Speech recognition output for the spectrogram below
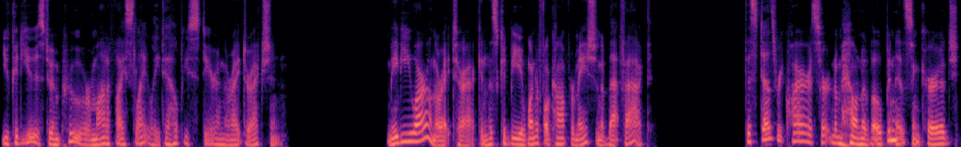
you could use to improve or modify slightly to help you steer in the right direction maybe you are on the right track, and this could be a wonderful confirmation of that fact. This does require a certain amount of openness and courage,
